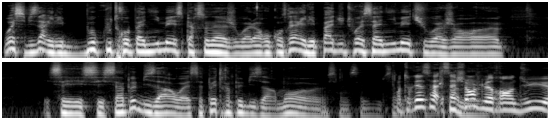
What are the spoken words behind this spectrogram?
Ouais, c'est bizarre, il est beaucoup trop animé ce personnage, ou alors au contraire, il est pas du tout assez animé, tu vois, genre. c'est c'est un peu bizarre, ouais, ça peut être un peu bizarre. Moi, ça, ça, en tout cas, ça, ça change le rendu.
